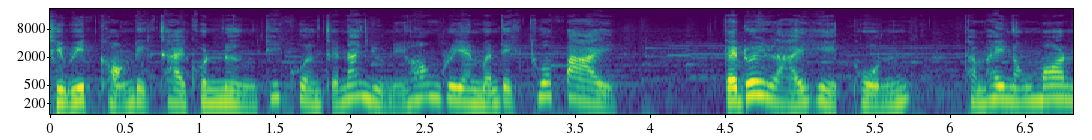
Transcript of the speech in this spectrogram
ชีวิตของเด็กชายคนหนึ่งที่ควรจะนั่งอยู่ในห้องเรียนเหมือนเด็กทั่วไป แต่ด้วยหลายเหตุผลทำให้น้องม่อน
